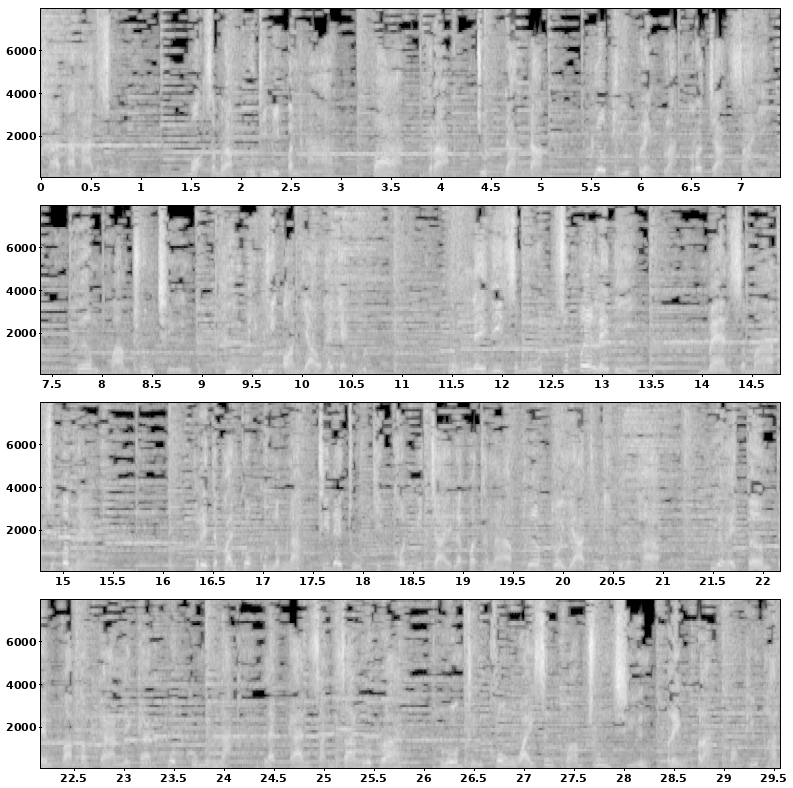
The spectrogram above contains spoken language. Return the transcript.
ธาตุอาหารสูง เหมาะสำหรับผู้ที่มีปัญหา ฝ้า กระ จุดด่างดำ เพื่อผิวเปล่งปลั่งกระจ่างใส เพิ่มความชุ่มชื้น คืนผิวที่อ่อนเยาว์ให้แก่คุณ Lady Smooth Super Lady Man Smart Superman ผลิตภัณฑ์ควบคุมน้ำหนักที่ได้ถูกคิดค้นวิจัยและพัฒนาเพิ่มตัวยาที่มีคุณภาพ เพื่อให้เติมเต็มความต้องการในการควบคุมน้ำหนัก และการสรรสร้างรูปร่าง รวมถึงคงไว้ซึ่งความชุ่มชื้น เปล่งปลั่งของผิวพรรณ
